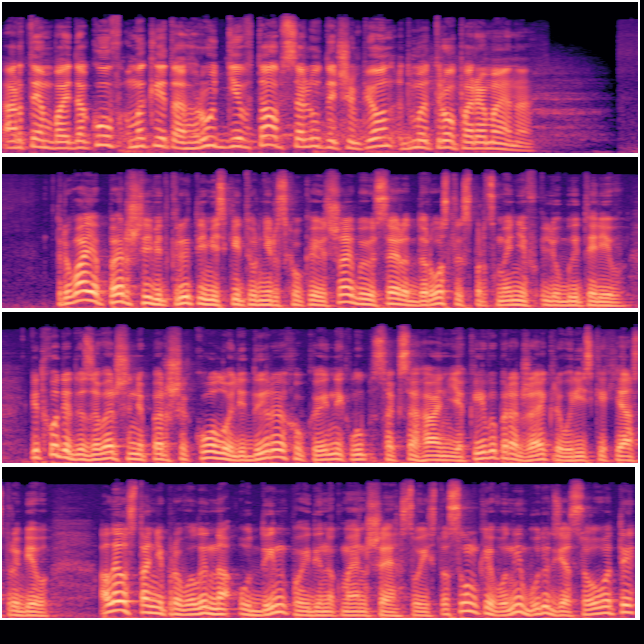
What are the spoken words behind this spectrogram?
Артем Байдаков, Микита Груддів та абсолютний чемпіон Дмитро Перемена. Триває перший відкритий міський турнір з хокею з шайбою серед дорослих спортсменів-любителів. Підходить до завершення перше коло лідирує хокейний клуб Саксагань, який випереджає криворізьких яструбів. Але останні провели на один поєдинок менше. Свої стосунки вони будуть з'ясовувати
